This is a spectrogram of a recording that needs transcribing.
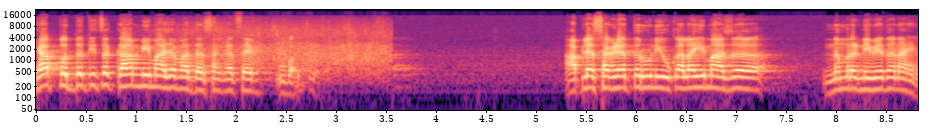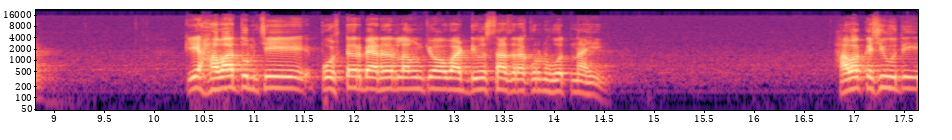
ह्या पद्धतीचं काम मी माझ्या मतदारसंघात साहेब उभा आपल्या सगळ्या तरुण युवकालाही माझं नम्र निवेदन आहे की हवा तुमची पोस्टर बॅनर लावून किंवा वाढदिवस साजरा करून होत नाही. हवा कशी होती?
